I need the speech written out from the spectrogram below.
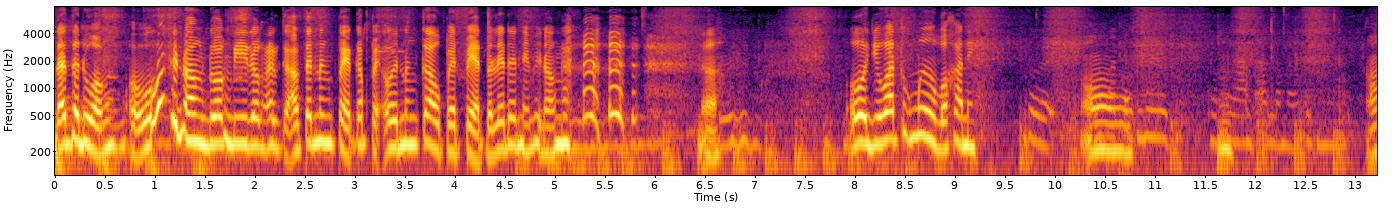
ได้แต่ดวง โอ้พี่น้องดวงดีดวงอันก็เอาแต่หนึ่งแปดก็แปดโอ้ยหนึ่งเก้าแปดแปดตัวเลขนได้นี่พี่น้องนะเนาะโอ้อยู่วัดทุกมือบ่คะนี่โอ้อ๋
